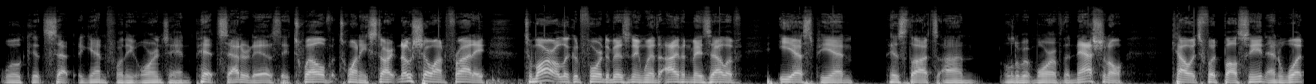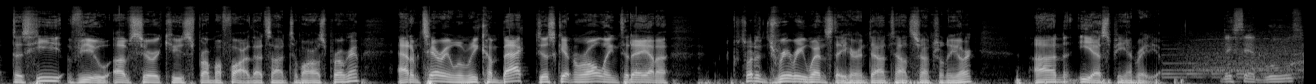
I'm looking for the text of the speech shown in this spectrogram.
we'll get set again for the Orange and Pitt. Saturday is a 12:20 start. No show on Friday. Tomorrow, looking forward to visiting with Ivan Maisel of ESPN. His thoughts on a little bit more of the national college football scene and what does he view of Syracuse from afar. That's on tomorrow's program. Adam Terry, when we come back, just getting rolling today on a sort of dreary Wednesday here in downtown Central New York on ESPN Radio. They said rules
